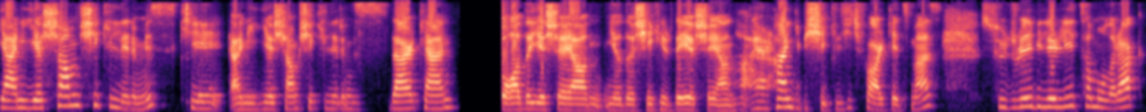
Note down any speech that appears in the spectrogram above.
Yani yaşam şekillerimiz ki hani yaşam şekillerimiz derken doğada yaşayan ya da şehirde yaşayan herhangi bir şekil hiç fark etmez. Sürdürülebilirliği tam olarak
